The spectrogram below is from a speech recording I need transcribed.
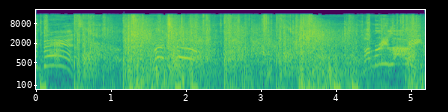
advance! Let's go! I'm reloading!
